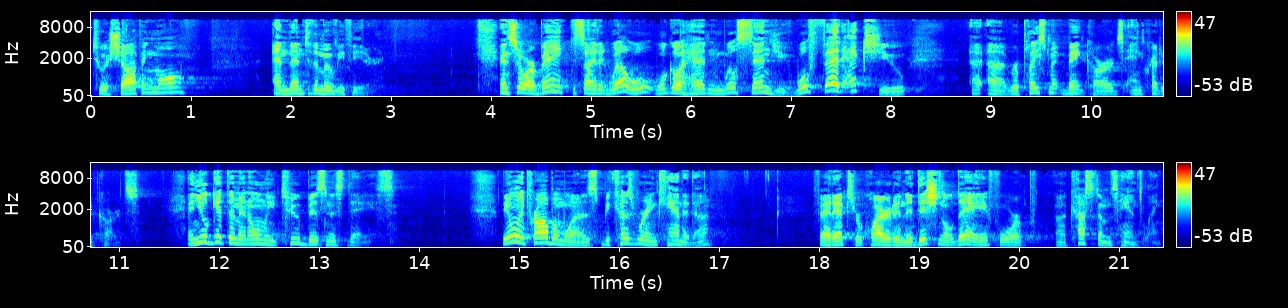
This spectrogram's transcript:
to a shopping mall and then to the movie theater. And so our bank decided, well, we'll, we'll go ahead and we'll send you, we'll FedEx you uh, uh, replacement bank cards and credit cards. And you'll get them in only two business days. The only problem was because we're in Canada, FedEx required an additional day for uh, customs handling.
